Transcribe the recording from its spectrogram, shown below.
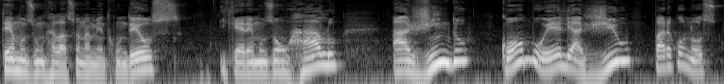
temos um relacionamento com Deus e queremos honrá-lo agindo como ele agiu para conosco,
